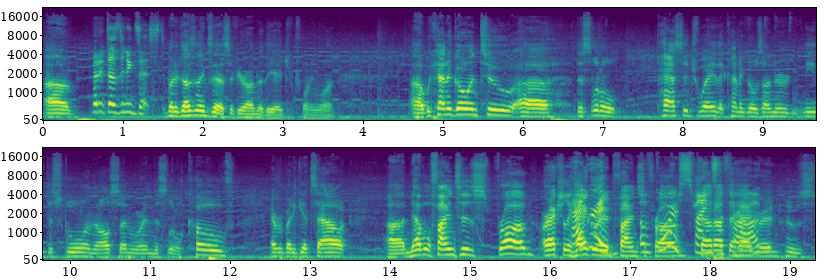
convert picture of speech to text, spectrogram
But it doesn't exist. but it doesn't exist if you're under the age of 21. Uh, we kind of go into uh, this little passageway that kind of goes underneath the school, and then all of a sudden we're in this little cove. Everybody gets out. Uh, Neville finds his frog, or actually Hagrid, Hagrid, finds the frog. course, Shout out to frog. Hagrid, who's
